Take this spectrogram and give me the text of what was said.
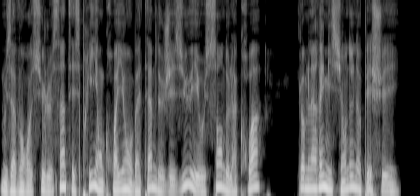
Nous avons reçu le Saint-Esprit en croyant au baptême de Jésus et au sang de la croix comme la rémission de nos péchés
